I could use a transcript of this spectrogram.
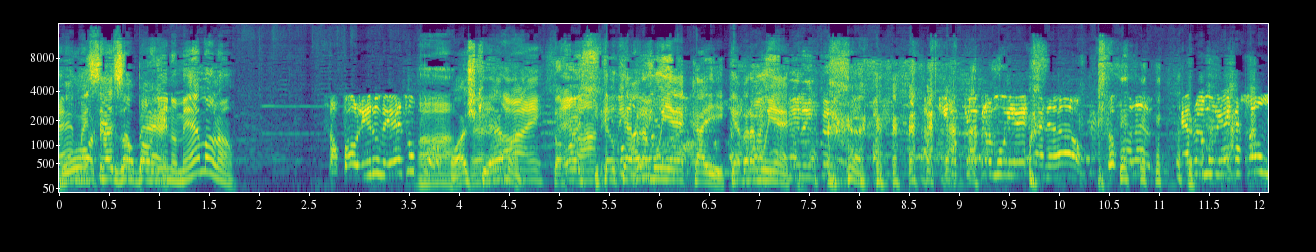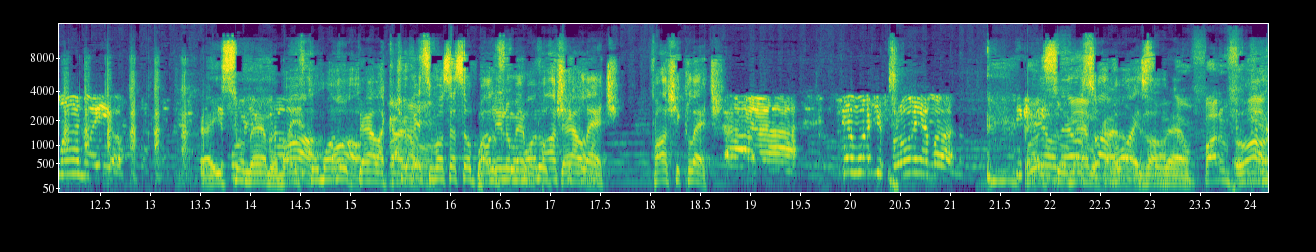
é, Boa, mas você é Carlos São Alberto. Paulino mesmo ou não? São Paulino mesmo, pô. Ah, Lógico que é, lá, mano. hein? Só lá. Então quebra a munheca aí, quebra a munheca. Aqui não quebra munheca, não. Tô falando, quebra munheca é só humano aí, ó. É isso mesmo, mas ficou mó Ó, Nutella, cara. Deixa eu ver se você é São Paulino ficou mesmo. mó Fala Nutella, chiclete. Fala chiclete. Ah, você é mó de fronha, mano. É isso Eu, né, mesmo, sua cara. voz, isso ó. É um mesmo. faro fino. Ó,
